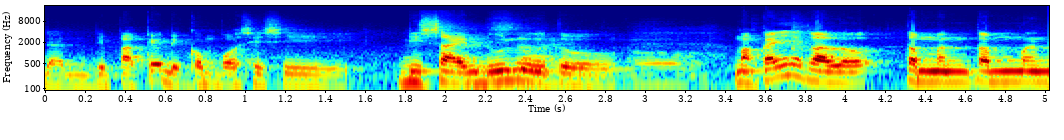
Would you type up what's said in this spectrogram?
dan dipakai di komposisi desain dulu tuh. Makanya kalau teman-teman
